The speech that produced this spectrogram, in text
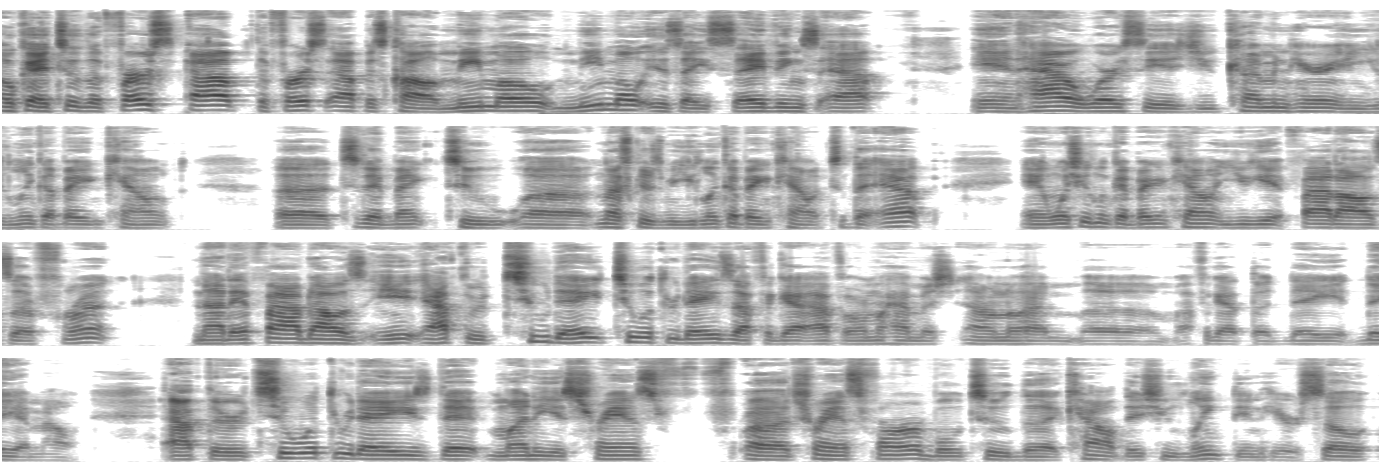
Okay, to the first app. The first app is called Meemo. Meemo is a savings app, and how it works is you come in here and you link a bank account uh, to that bank to uh, no, excuse me, you link a bank account to the app, and once you link a bank account, you get five dollars up front. Now that five dollars after two day, two or three days, I forgot. I don't know how much. I don't know how. Um, I forgot the day day amount. After two or three days, that money is trans uh, transferable to the account that you linked in here. So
